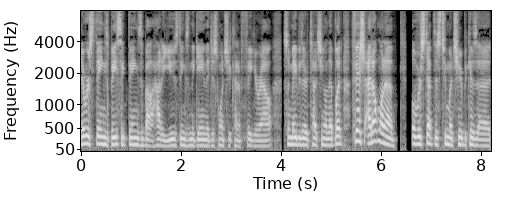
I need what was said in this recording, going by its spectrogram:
there was things, basic things about how to use things in the game that just want you to kind of figure out. So maybe they're touching on that. But Fish, I don't want to overstep this too much here because uh,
